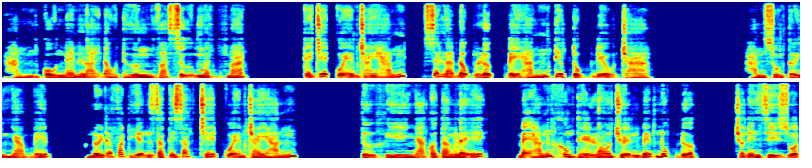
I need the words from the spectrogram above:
Hắn cố nén lại đau thương và sự mất mát. Cái chết của em trai hắn sẽ là động lực để hắn tiếp tục điều tra. Hắn xuống tới nhà bếp, nơi đã phát hiện ra cái xác chết của em trai hắn. Từ khi nhà có tang lễ, mẹ hắn không thể lo chuyện bếp núc được, cho nên dì ruột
